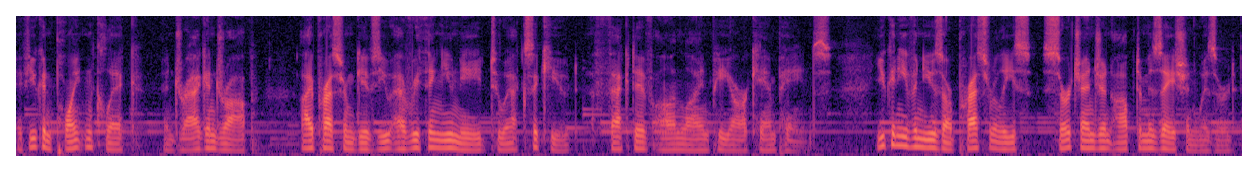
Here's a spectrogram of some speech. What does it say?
If you can point and click and drag and drop, iPressroom gives you everything you need to execute effective online PR campaigns. You can even use our press release search engine optimization wizard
